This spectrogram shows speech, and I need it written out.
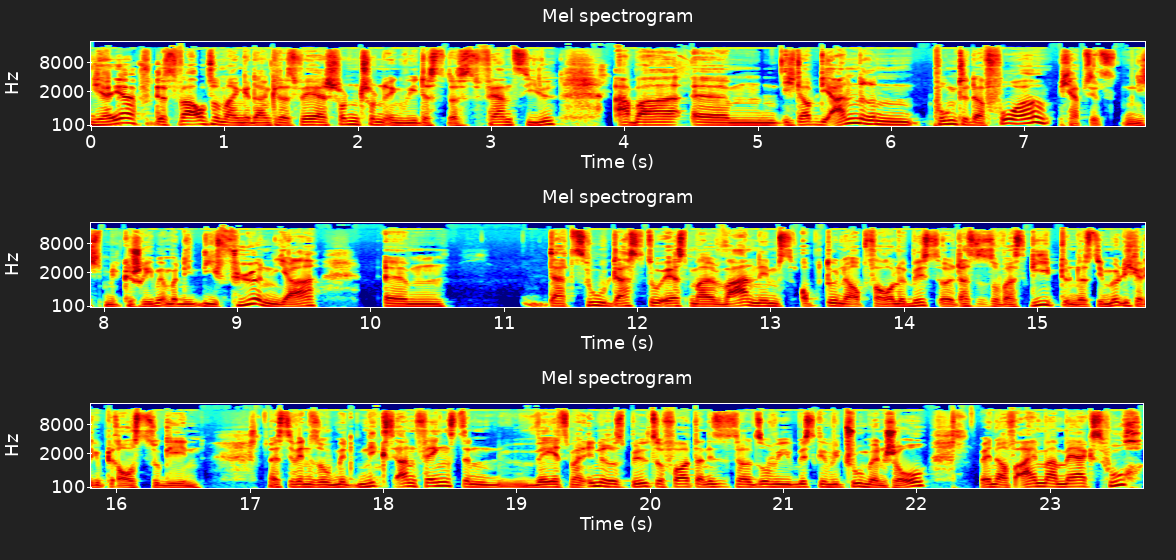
Ja, ja, das war auch so mein Gedanke. Das wäre ja schon schon irgendwie das, das Fernziel. Aber ähm, ich glaube, die anderen Punkte davor, ich habe es jetzt nicht mitgeschrieben, aber die, die führen ja ähm, dazu, dass du erstmal wahrnimmst, ob du in der Opferrolle bist oder dass es sowas gibt und dass es die Möglichkeit gibt, rauszugehen. Weißt du, wenn du so mit nix anfängst, dann wäre jetzt mein inneres Bild sofort, dann ist es halt so wie ein bisschen wie Truman Show. Wenn du auf einmal merkst, huch,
